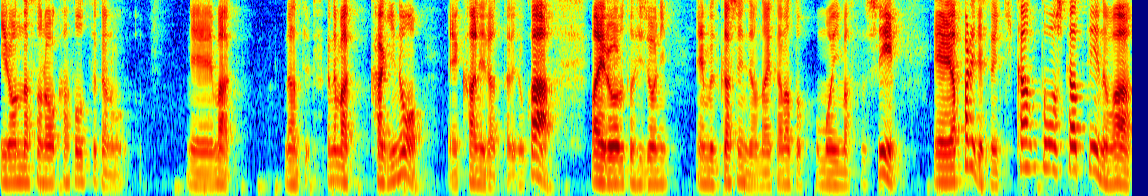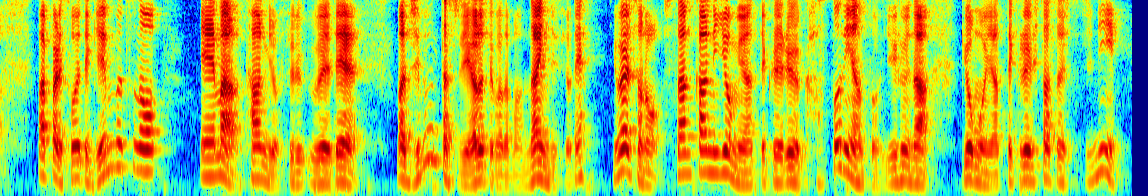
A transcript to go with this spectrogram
いろんなその仮想通貨の、えー、まあ、なんていうんですかね、まあ鍵の管理だったりとか、まあいろいろと非常に難しいんではないかなと思いますし、え、やっぱりですね、機関投資家っていうのは、やっぱりそうやって現物の、えー、まあ、管理をする上で、まあ、自分たちでやるってことはないんですよね。いわゆるその資産管理業務をやってくれるカストディアンというふうな業務をやってくれる人たちに、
